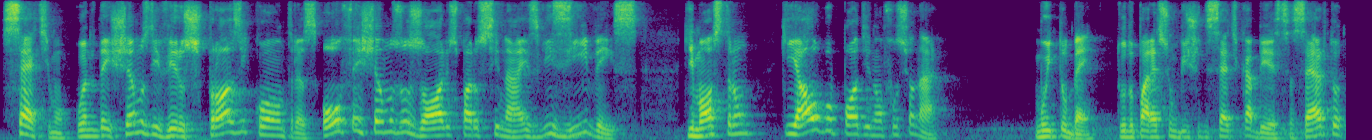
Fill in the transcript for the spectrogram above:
Sétimo, quando deixamos de ver os prós e contras ou fechamos os olhos para os sinais visíveis que mostram que algo pode não funcionar. Muito bem, tudo parece um bicho de sete cabeças, certo?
